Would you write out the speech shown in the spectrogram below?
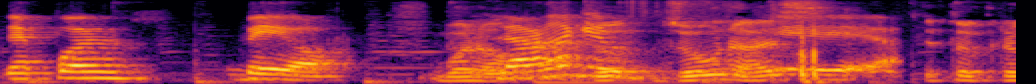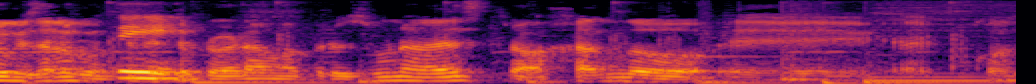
después veo. Bueno, la verdad que, yo, una vez, esto creo que ya lo conté en este programa, pero yo una vez trabajando eh, con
